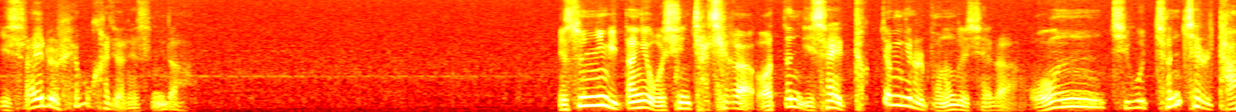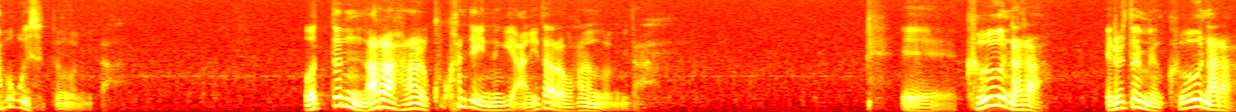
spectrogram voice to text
이스라엘을 회복하지 않았습니다. 예수님 이 땅에 오신 자체가 어떤 이스라엘 특정인을 보는 것이 아니라 온 지구 전체를 다 보고 있었던 겁니다. 어떤 나라 하나를 국한되어 있는 게 아니다라고 하는 겁니다. 예, 그 나라, 예를 들면 그 나라,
